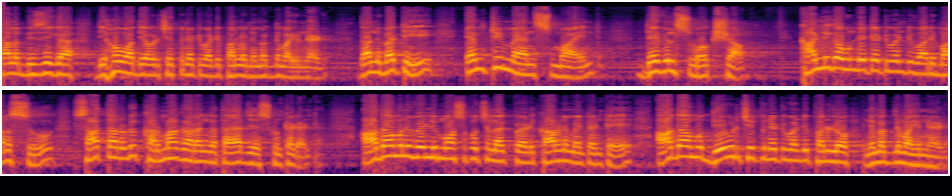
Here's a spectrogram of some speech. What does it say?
చాలా బిజీగా దేహోవా దేవుడు చెప్పినటువంటి పనిలో నిమగ్నమై ఉన్నాడు. దాన్ని బట్టి empty man's mind devil's workshop ఖాళీగా ఉండేటటువంటి వారి మనస్సు సాతానుడు కర్మాగారంగా తయారు చేసుకుంటాడంట. ఆదామును వెళ్ళి మోసపుచ్చలేకపోయాడు. కారణం ఏంటంటే ఆదాము దేవుడు చెప్పినటువంటి పనిలో నిమగ్నమై ఉన్నాడు.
